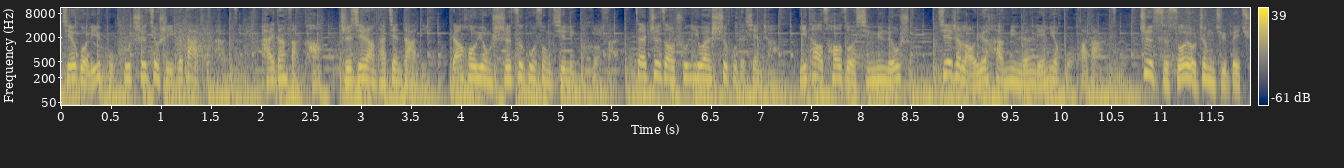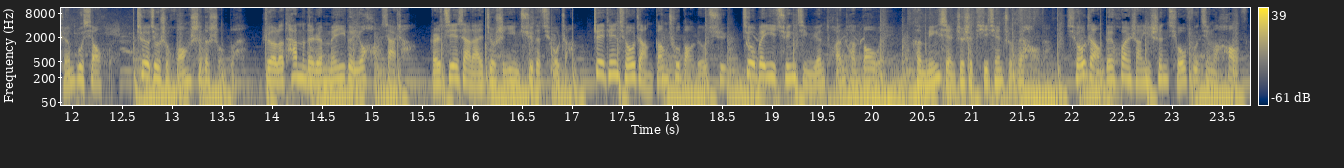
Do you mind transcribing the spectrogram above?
结果离谱扑哧就是一个大铁盘子，还敢反抗，直接让他见大帝，然后用十字固送其领了盒饭，在制造出意外事故的现场，一套操作行云流水。接着老约翰命人连夜火化大儿子，至此所有证据被全部销毁。这就是黄石的手段，惹了他们的人没一个有好下场。而接下来就是印区的酋长，这天酋长刚出保留区就被一群警员团团包围，很明显这是提前准备好的。酋长被换上一身囚服进了耗子，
